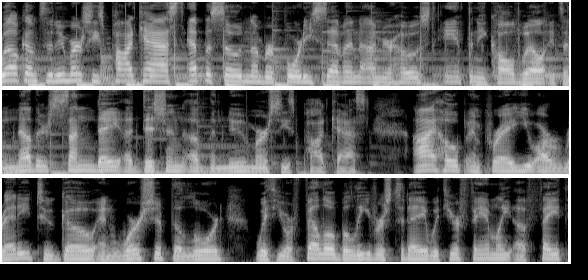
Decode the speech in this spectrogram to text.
Welcome to the New Mercies Podcast, episode number 47. I'm your host, Anthony Caldwell. It's another Sunday edition of the New Mercies Podcast. I hope and pray you are ready to go and worship the Lord with your fellow believers today, with your family of faith.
